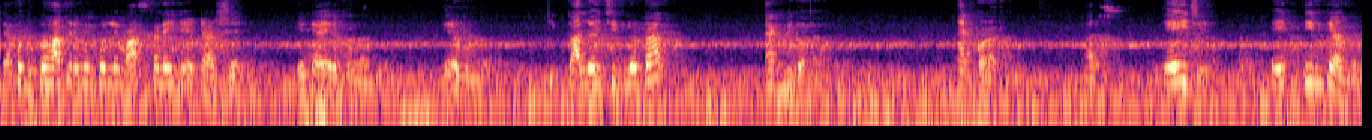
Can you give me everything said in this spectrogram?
দেখো, দুটো হাত এরকম করলে মাঝখানে এই যে এটা আসে, এটা এরকম লাগবে, এরকম যাবে ঠিক কালো এই চিহ্নটা এক বিঘা এক করা। আর এই যে, এই তিনটে আঙুল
